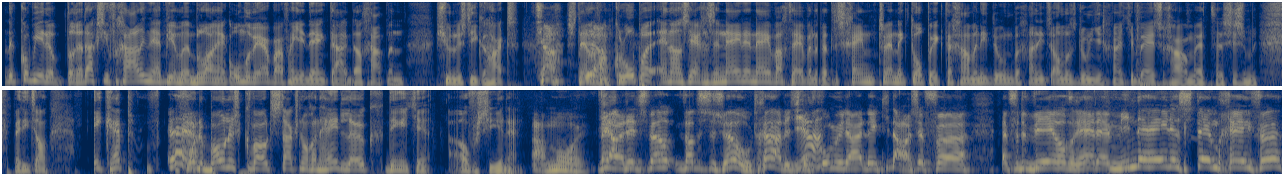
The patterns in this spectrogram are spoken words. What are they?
Dan kom je op de redactievergadering, dan heb je een belangrijk onderwerp waarvan je denkt, nou, dat gaat mijn journalistieke hart sneller ja. van kloppen. En dan zeggen ze, nee, nee, nee, wacht even, dat is geen trending topic, dat gaan we niet doen. We gaan iets anders doen. Je gaat je bezighouden met, eh, met iets anders. Ik heb voor de bonusquote straks nog een heel leuk dingetje over CNN. Ah, mooi. Ja, dit is wel, dat is dus wel hoe het gaat. Ja. Dan kom je daar en denk je, nou, eens even, even de wereld redden en minderheden stem geven.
